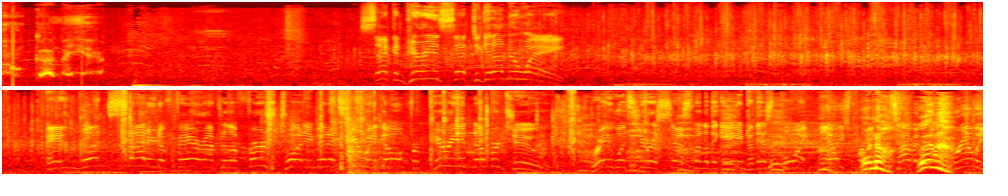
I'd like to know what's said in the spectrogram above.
Oh god, my hair. Second period set to get underway. A one-sided affair after the first 20 minutes. Here we go for period number two. Ray, what's your assessment of the game to this point? The Oh no! Oh no! really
